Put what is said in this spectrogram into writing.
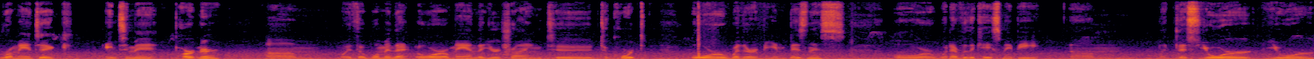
romantic, intimate partner, um, with a woman that or a man that you're trying to to court, or whether it be in business, or whatever the case may be. Um, like this, your your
